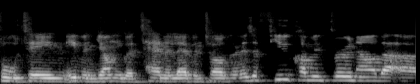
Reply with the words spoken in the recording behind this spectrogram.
14, even younger, 10, 11, 12. And there's a few coming through now that are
